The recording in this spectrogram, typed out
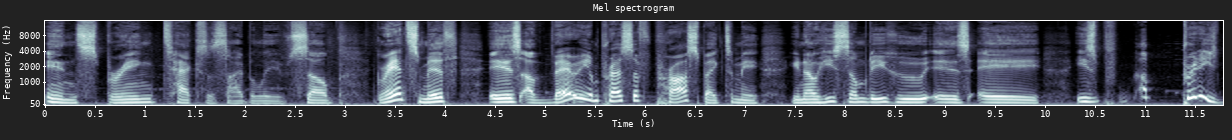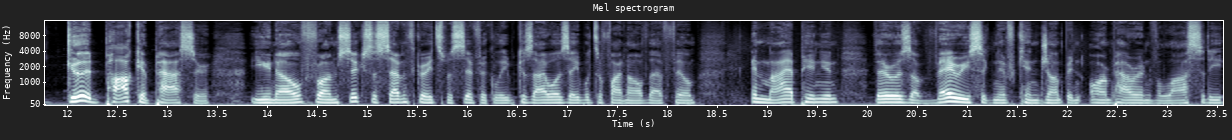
in Spring, Texas, I believe. So Grant Smith is a very impressive prospect to me. You know, he's somebody who is a he's a pretty good pocket passer you know, from sixth to seventh grade specifically, because I was able to find all of that film. In my opinion, there was a very significant jump in arm power and velocity,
